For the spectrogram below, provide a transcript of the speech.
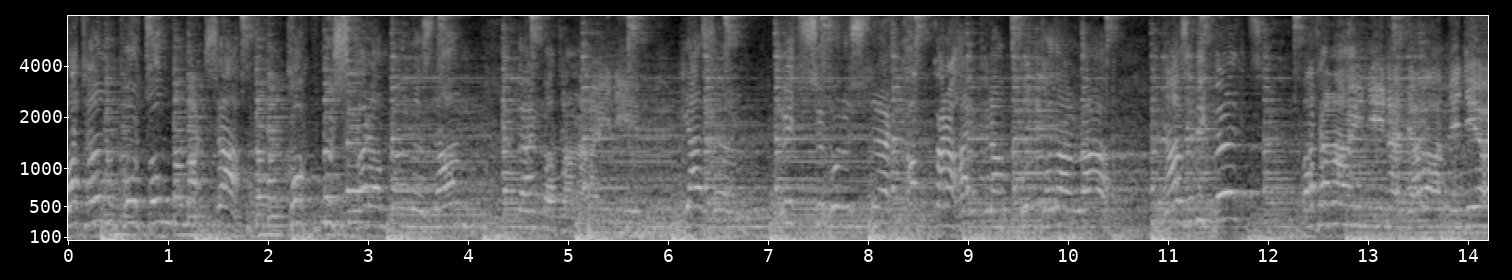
vatan kurtulmamaksa, kokmuş karanlığınızdan ben vatan hainiyim. Yazın üç sütun üstüne kapkara haykıran puntolarla Nazım Hikmet vatan hainliğine devam ediyor.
